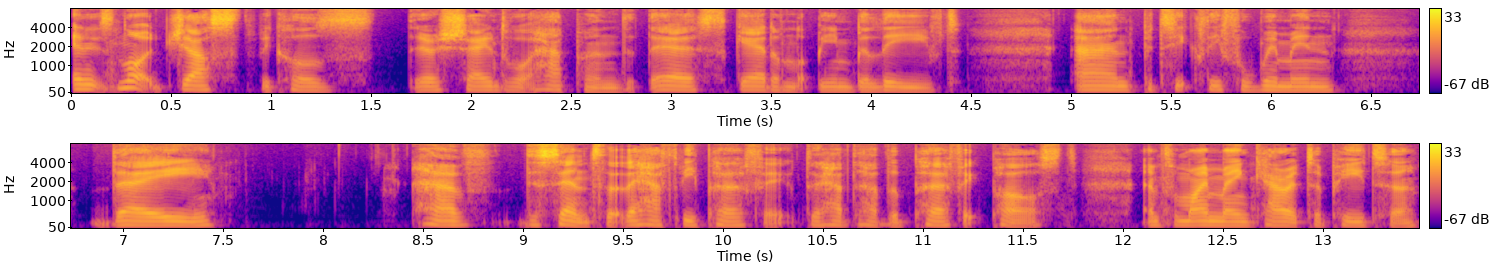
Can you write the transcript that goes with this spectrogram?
and it's not just because they're ashamed of what happened. They're scared of not being believed. And particularly for women, they have the sense that they have to be perfect. They have to have the perfect past. And for my main character, Pieta,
